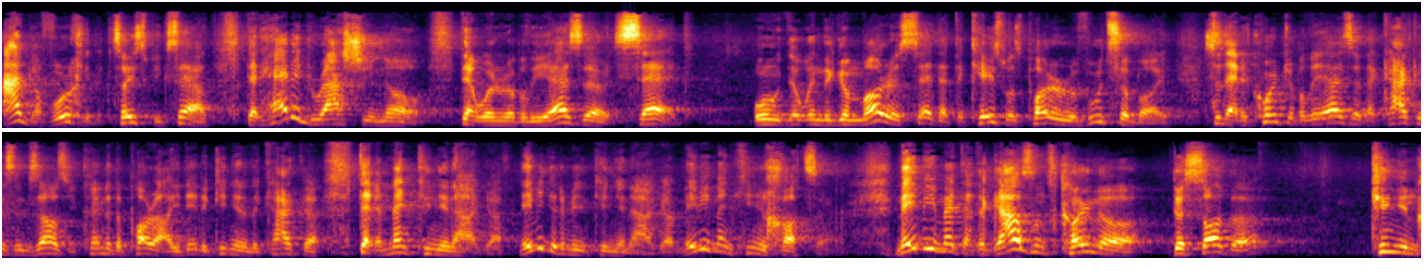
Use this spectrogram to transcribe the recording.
Agav working, the Ktsois speaks out, that how did Rashi know that when Rabbi Eliezer said, or that when the Gemara said that the case was para Ravutza boy, so that according to Eliezer, the karkas themselves, you of the para, did the kinyan of the karka, that it meant kinyan agav. Maybe it didn't mean kinyan agav. Maybe it meant kinyan chotzer. Maybe it meant that the gazlan's kind of the sada, kinyan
